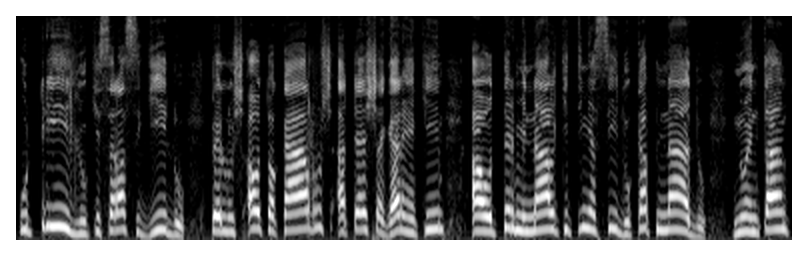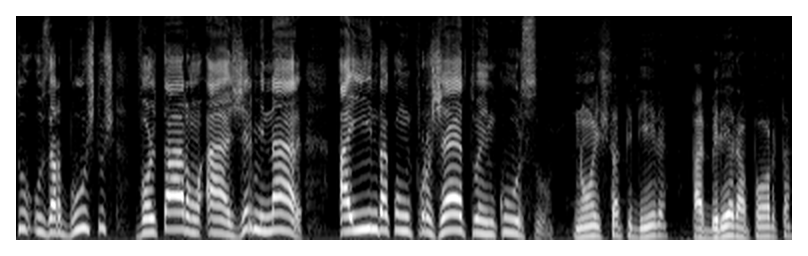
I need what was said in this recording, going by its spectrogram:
o trilho que será seguido pelos autocarros até chegarem aqui ao terminal que tinha sido capinado. No entanto, os arbustos voltaram a germinar, ainda com o projeto em curso. Nós está a pedir abrir a porta,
